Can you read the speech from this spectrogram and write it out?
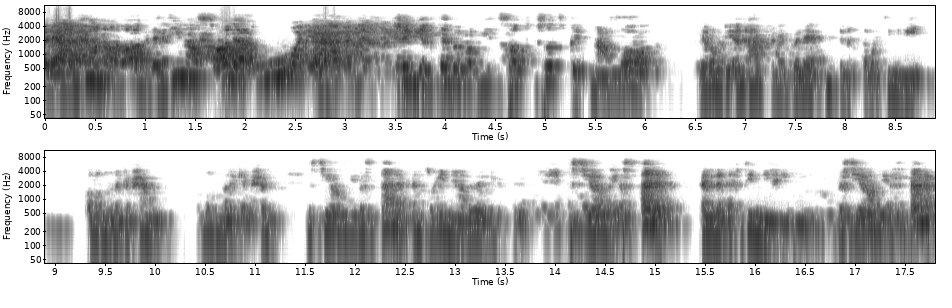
فليعلمن الله الذين صدقوا. عشان يختبر ربي صدقك مع الله. يا ربي أنا عارفة ان البلاء أنت اللي اختبرتني بيه. اللهم لك الحمد اللهم لك الحمد. بس يا ربي بسألك أن تعيني على ذلك الابتلاء بس يا ربي أسألك الا تفتني فيه. بس يا ربي أسألك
